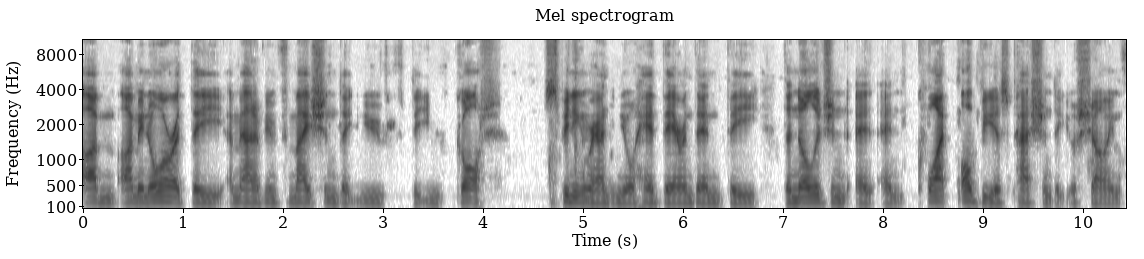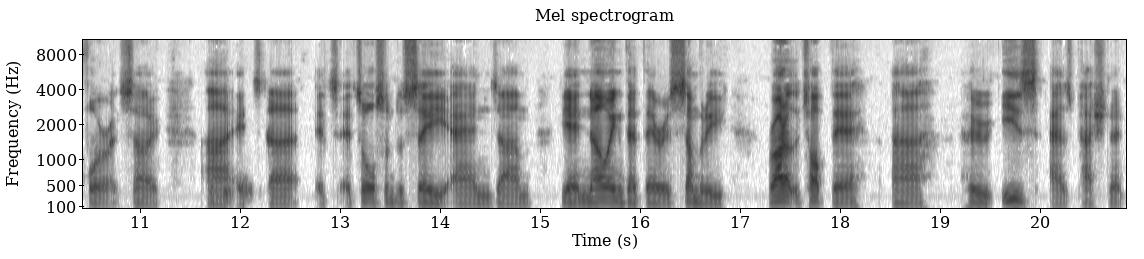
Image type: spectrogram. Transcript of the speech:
I'm I'm in awe at the amount of information that you've that you've got spinning around in your head there, and then the the knowledge and, and, and quite obvious passion that you're showing for it. So uh, it's uh, it's it's awesome to see, and um, yeah, knowing that there is somebody right at the top there uh, who is as passionate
